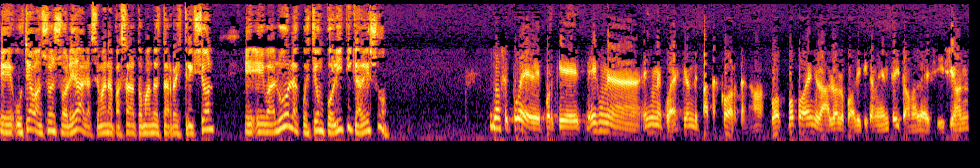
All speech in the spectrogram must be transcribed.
Eh, usted avanzó en soledad la semana pasada tomando esta restricción. Eh, ¿Evaluó la cuestión política de eso? No se puede, porque es una es una cuestión de patas cortas, ¿no? Vos, vos podés evaluarlo políticamente y tomar la decisión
